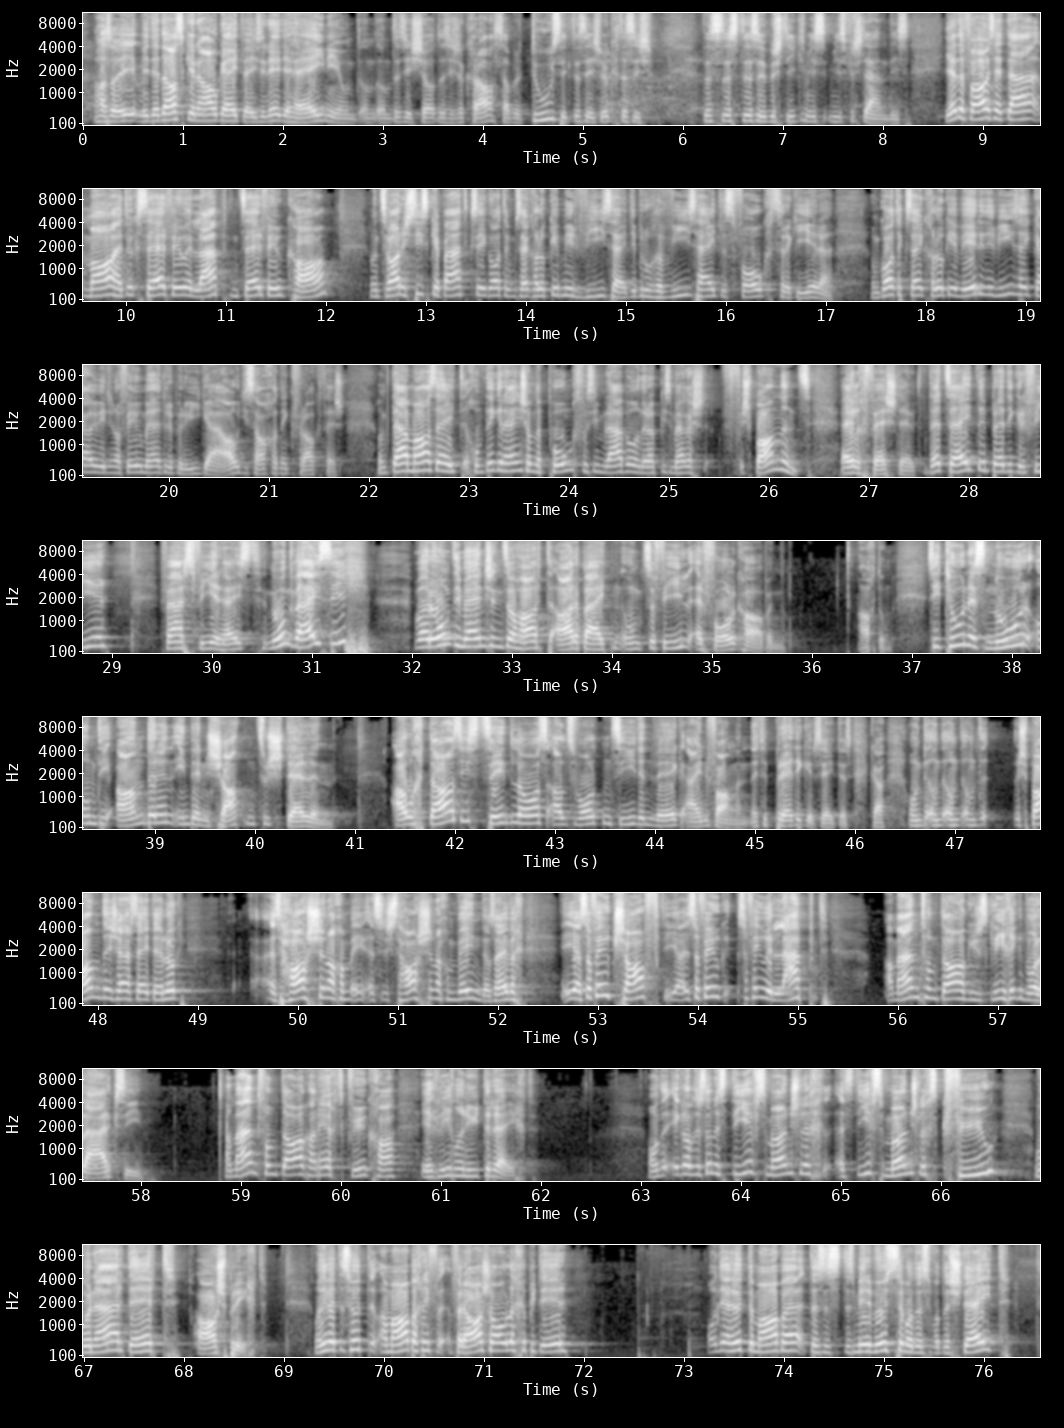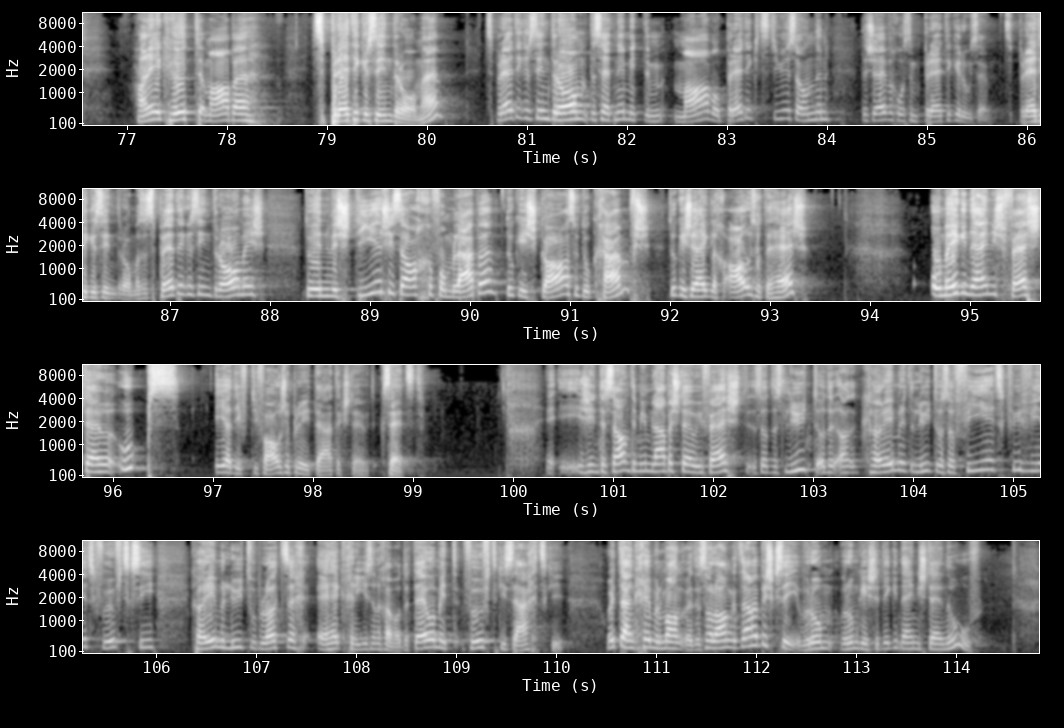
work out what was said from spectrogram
Also, wie das genau geht, weiss ich nicht. Ich habe eine und, und, und das ist schon, das ist schon krass. Aber 1000, das ist wirklich, das ist, das, das, das übersteigt mein, mein Verständnis. Jedenfalls hat der Mann hat wirklich sehr viel erlebt und sehr viel gehabt. Und zwar ist sein Gebet gewesen, Gott hat gesagt, schau, gib mir Weisheit. Ich brauche Weisheit, das Volk zu regieren. Und Gott hat gesagt, schau, ich werde dir Weisheit geben, ich werde noch viel mehr darüber eingeben. All die Sachen, die du gefragt hast. Und der Mann sagt, kommt irgendwann an einen Punkt von seinem Leben, wo er etwas mega Spannendes eigentlich feststellt. Und dort sagt der Prediger 4, Vers 4 heißt, nun weiß ich, warum die Menschen so hart arbeiten und so viel Erfolg haben. Achtung. Sie tun es nur, um die anderen in den Schatten zu stellen. Auch das ist sinnlos, als wollten sie den Weg einfangen. Der Prediger sagt das. Und, und, und, und spannend ist, er sagt, ja, schau, es Haschen nach dem, es ist Haschen nach dem Wind. Also einfach, ich habe so viel geschafft, ich habe so viel, so viel erlebt. Am Ende vom Tag ist es gleich irgendwo leer gewesen. Am Ende des Tages habe ich das Gefühl ich habe gleich noch nichts erreicht. Und ich glaube, das ist so ein tiefes, menschlich, ein tiefes menschliches Gefühl, das er dort anspricht. Und ich werde das heute am Abend ein bisschen veranschaulichen bei dir. Und ich habe heute am Abend, dass, es, dass wir wissen, wo das, wo das steht, habe ich heute am Abend das Predigersyndrom. Das Predigersyndrom, das hat nicht mit dem Mann, der predigt, zu tun, sondern das ist einfach aus dem Prediger raus. Das Predigersyndrom. Also das Predigersyndrom ist, du investierst in Sachen vom Leben, du gibst Gas und du kämpfst, du gibst eigentlich alles, was du hast, um irgendwann feststellen, ups, ich habe die, die falschen Prioritäten gestellt, gesetzt. Ist interessant, in meinem Leben stelle ich fest, so dass Leute, oder ich höre immer Leute, die so 40, 45, 50 sind, ich höre immer Leute, die plötzlich äh, Krisen kommen. Oder die mit 50, 60. Und ich denke immer, Mann, wenn du so lange zusammen bist, warum, warum gehst du an irgendeiner Stelle auf?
